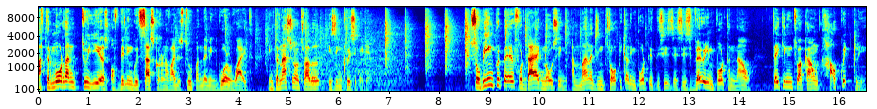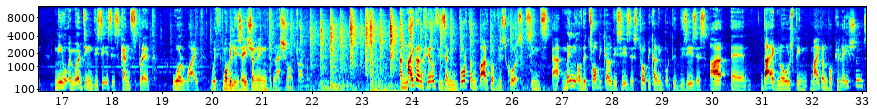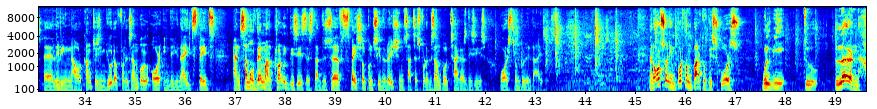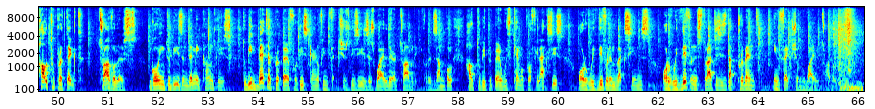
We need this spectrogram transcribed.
After more than two years of dealing with SARS coronavirus 2 pandemic worldwide, international travel is increasing again. So being prepared for diagnosing and managing tropical imported diseases is very important now, taking into account how quickly new emerging diseases can spread worldwide with mobilization and international travel. And migrant health is an important part of this course since uh, many of the tropical diseases, tropical imported diseases, are uh, diagnosed in migrant populations uh, living in our countries, in Europe, for example, or in the United States. And some of them are chronic diseases that deserve special consideration, such as, for example, Chagas disease or strongyloidiasis. And also an important part of this course will be to learn how to protect travelers going to these endemic countries to be better prepared for these kind of infectious diseases while they're traveling. For example, how to be prepared with chemoprophylaxis or with different vaccines or with different strategies that prevent infection while traveling.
